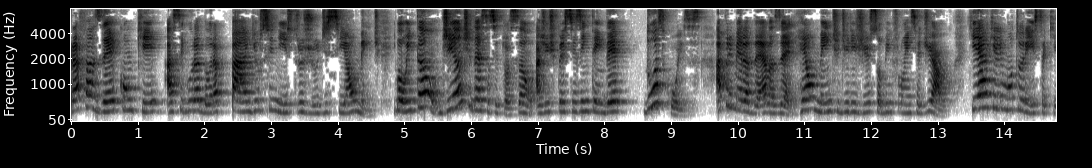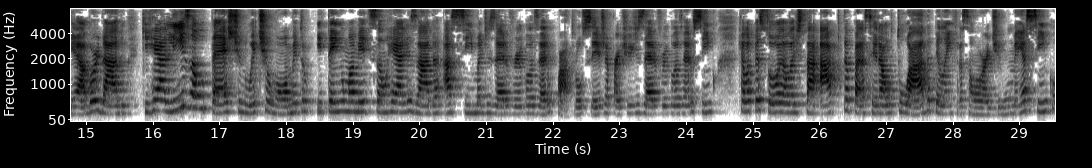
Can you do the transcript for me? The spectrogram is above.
para fazer com que a seguradora pague o sinistro judicialmente. Bom, então, diante dessa situação, a gente precisa entender duas coisas. A primeira delas é realmente dirigir sob influência de álcool, que é aquele motorista que é abordado, que realiza o teste no etilômetro e tem uma medição realizada acima de 0,04, ou seja, a partir de 0,05, aquela pessoa ela está apta para ser autuada pela infração ao artigo 165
